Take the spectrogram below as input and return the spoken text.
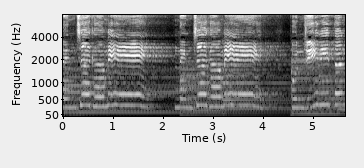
നെഞ്ചകമേ പുഞ്ചിരി തൻ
